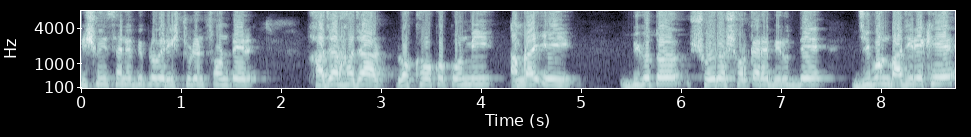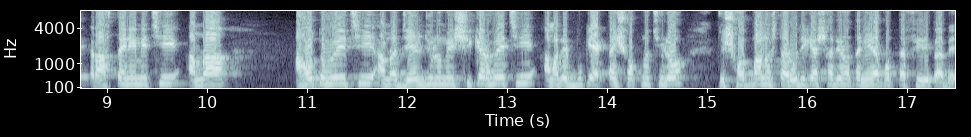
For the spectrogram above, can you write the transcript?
বিশ্ব ইনসানিয়ত বিপ্লবের স্টুডেন্ট ফ্রন্টের হাজার হাজার লক্ষ লক্ষ কর্মী আমরা এই বিগত স্বৈর সরকারের বিরুদ্ধে জীবন বাজি রেখে রাস্তায় নেমেছি, আমরা আহত হয়েছি, আমরা জেল জুলুমের শিকার হয়েছি। আমাদের বুকে একটাই স্বপ্ন ছিল যে সব মানুষ তার অধিকার, স্বাধীনতা, নিরাপত্তা ফিরে পাবে।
